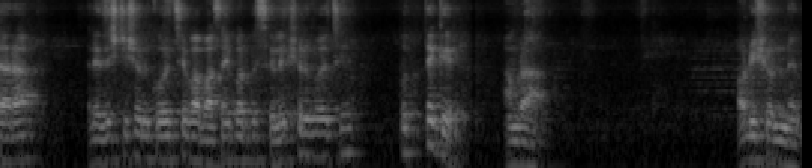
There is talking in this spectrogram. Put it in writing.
যারা রেজিস্ট্রেশন করেছে বা বাছাই পর্বে সিলেকশন হয়েছে, প্রত্যেকের আমরা অডিশন নেব।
